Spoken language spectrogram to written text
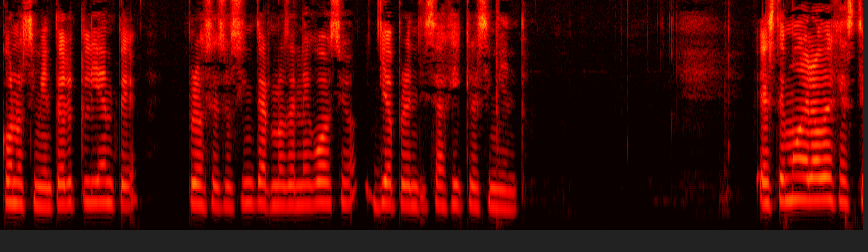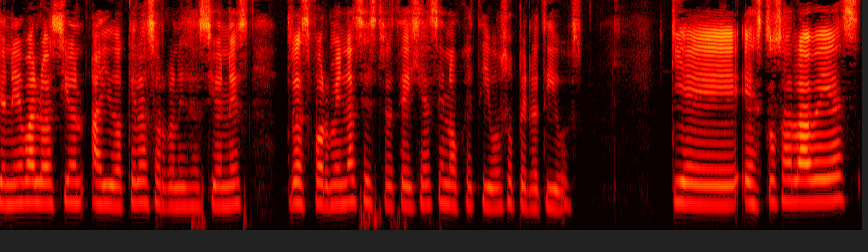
conocimiento del cliente, procesos internos del negocio y aprendizaje y crecimiento. Este modelo de gestión y evaluación ayuda a que las organizaciones transformen las estrategias en objetivos operativos, que estos a la vez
